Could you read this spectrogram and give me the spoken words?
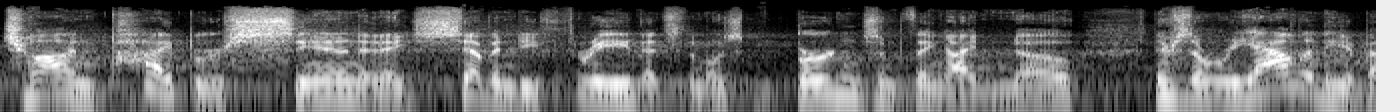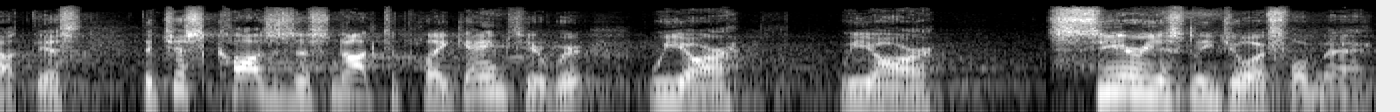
John Piper's sin at age 73, that's the most burdensome thing I know. There's a reality about this that just causes us not to play games here. We're, we, are, we are seriously joyful, Mack.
